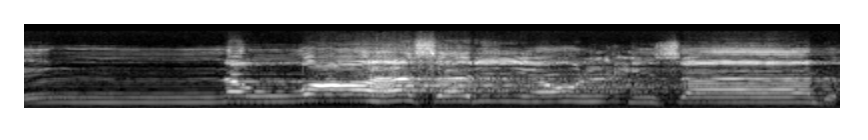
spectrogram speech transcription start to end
إن الله سريع الحساب.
